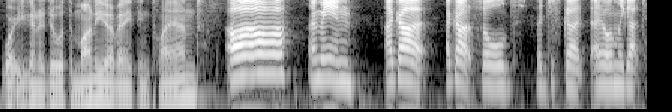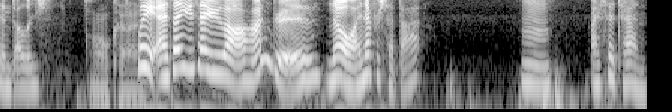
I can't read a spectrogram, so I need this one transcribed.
What are you gonna do with the money? You have anything planned? uh i mean i got i got sold i just got i only got ten dollars Okay. Wait, I thought you said you got a hundred. no i never said that Hmm. I said ten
